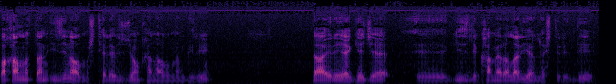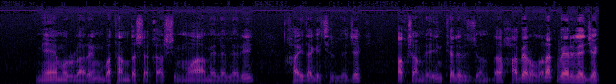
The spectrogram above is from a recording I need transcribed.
bakanlıktan izin almış televizyon kanalının biri daireye gece e, gizli kameralar yerleştirildi. Memurların vatandaşa karşı muameleleri kayda geçirilecek. Akşamleyin televizyonda haber olarak verilecek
